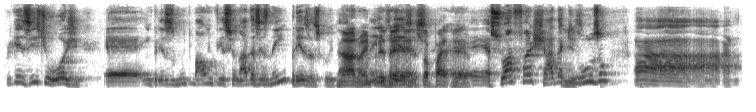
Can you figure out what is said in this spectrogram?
porque existe hoje é, empresas muito mal intencionadas, às vezes nem empresas, cuidado. Não, não é empresa, é empresas. É, só, é, é, é, só a fachada Isso. que usam a, a,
